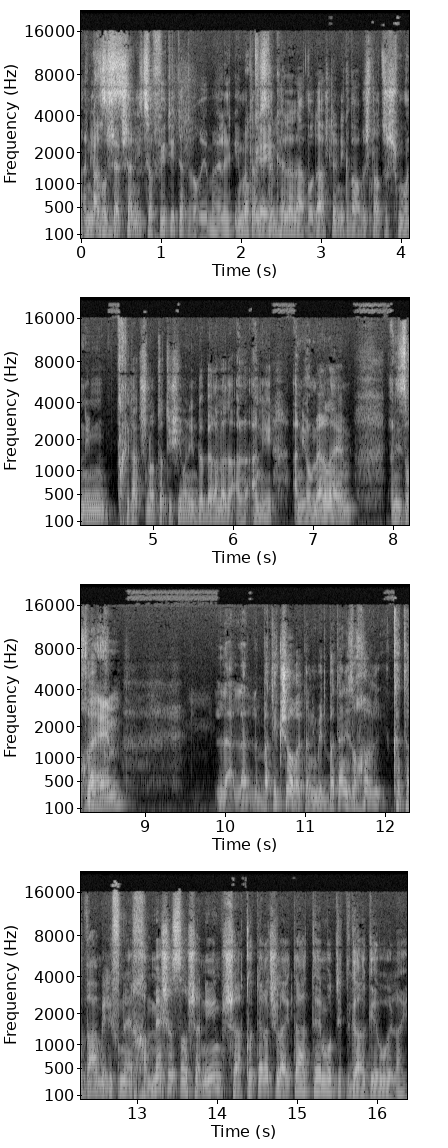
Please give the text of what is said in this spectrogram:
אני אז- חושב שאני צפיתי את הדברים האלה. אם אתה אוקיי. מסתכל על העבודה שלי, אני כבר בשנות ה-80, תחילת שנות ה-90, אני מדבר על... על אני, אני אומר להם, אני זוכר... להם? בתקשורת, אני מתבטא, אני זוכר כתבה מלפני 15 שנים, שהכותרת שלה הייתה, אתם עוד תתגעגעו אליי.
